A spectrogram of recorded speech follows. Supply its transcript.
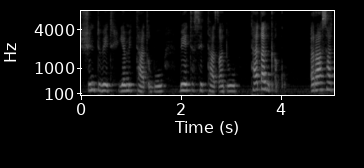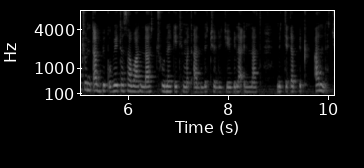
ሽንት ቤት የሚታጥቡ ቤት ስታጸዱ ተጠንቀቁ። ራሳችሁን ጠብቁ። ቤተሰብ አላችሁ፣ ነገ ትመጣለች ልጄ ብላ እናት የምትጠብቅ አለች።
